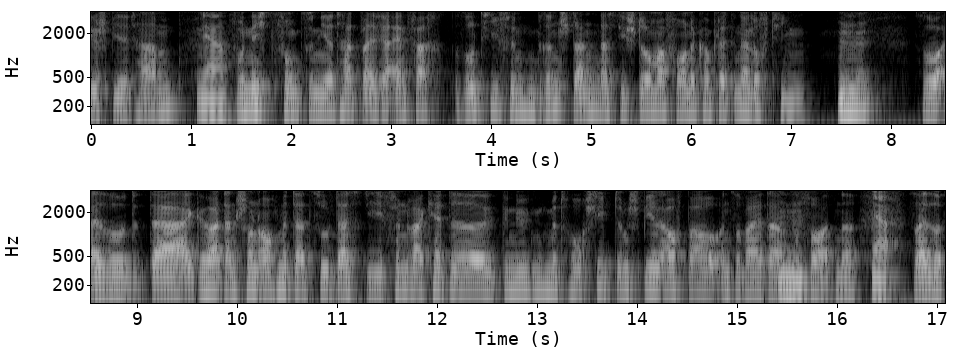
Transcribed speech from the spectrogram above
gespielt haben, ja. wo nichts funktioniert hat, weil wir einfach so tief hinten drin standen, dass die Stürmer vorne komplett in der Luft hingen. Mhm. So, also da gehört dann schon auch mit dazu, dass die Fünferkette genügend mit hochschiebt im Spielaufbau und so weiter mhm. und so fort, ne? Ja. So, also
